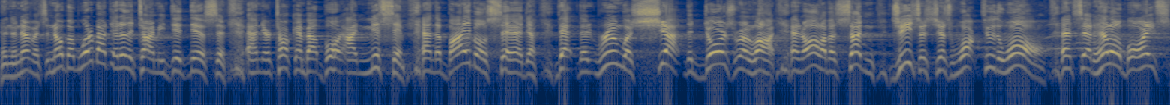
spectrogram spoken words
and another one said, No, but what about that other time he did this? And, and they're talking about, Boy, I miss him. And the Bible said that the room was shut, the doors were locked, and all of a sudden Jesus just walked through the wall and said, Hello, boys.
